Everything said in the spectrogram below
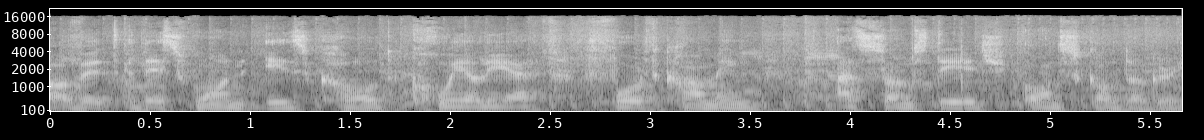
of it. This one is called Qualia, forthcoming at some stage on Skullduggery.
